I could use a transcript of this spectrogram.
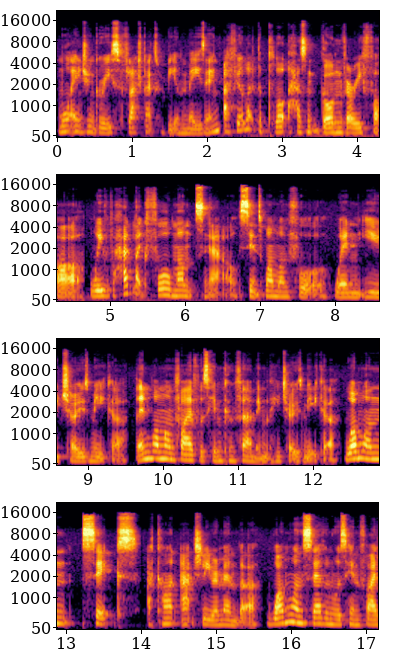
More ancient Greece flashbacks would be amazing. I feel like the plot hasn't gone very far. We've had like four months now since 114 when you chose Mika. Then 115 was him confirming that he chose Mika. 116, I can't actually remember. 117 was him fighting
